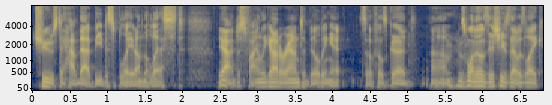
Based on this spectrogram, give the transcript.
choose to have that be displayed on the list. Yeah, just finally got around to building it, so it feels good. Um, it was one of those issues that was like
